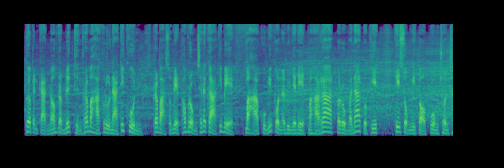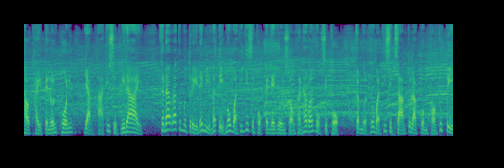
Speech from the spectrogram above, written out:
เพื่อเป็นการน้อมรำลึกถึงพระมหากรุณาธิคุณ พระบาทสมเด็จพระบรมชนากาธิเบศรมหาภูมิพลอดุลยเดชมหาราชบรมนาถบพิตรที่ทรงมีต่อปวงชนชาวไทยเป็นล้นพ้น อย่างหาที่สุดไม่ได้คณะรัฐมนตรีได้มีมติเมื่อวันที่ 26 กันยายน 2566 กำหนดให้วันที่ 13 ตุลาคมของทุกปี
